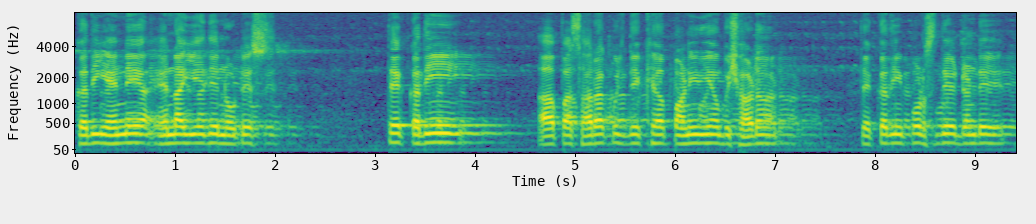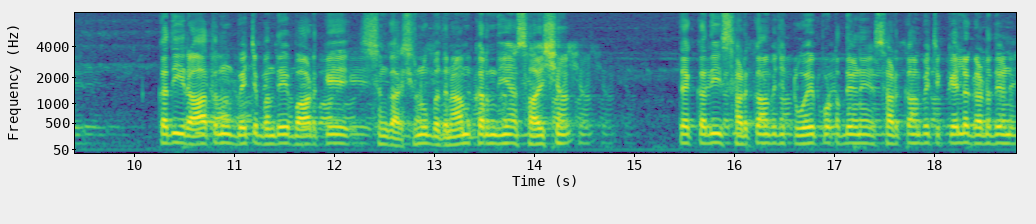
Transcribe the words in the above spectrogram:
ਕਦੀ ਐਨਏ ਐਨਆਈਏ ਦੇ ਨੋਟਿਸ ਤੇ ਕਦੀ ਆਪਾਂ ਸਾਰਾ ਕੁਝ ਦੇਖਿਆ, ਪਾਣੀ ਦੀਆਂ ਵਿਛਾੜਾਂ ਤੇ ਕਦੀ ਪੁਲਿਸ ਦੇ ਡੰਡੇ ਕਦੀ ਰਾਤ ਨੂੰ ਵਿੱਚ ਬੰਦੇ ਬਾੜ ਕੇ ਸੰਘਰਸ਼ ਨੂੰ ਬਦਨਾਮ ਕਰਨ ਦੀਆਂ ਸਾਜ਼ਿਸ਼ਾਂ ਤੇ ਕਦੀ ਸੜਕਾਂ ਵਿੱਚ ਟੋਏ ਪੁੱਟ ਦੇਣੇ ਸੜਕਾਂ ਵਿੱਚ ਕਿੱਲ ਗੱਡ ਦੇਣੇ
